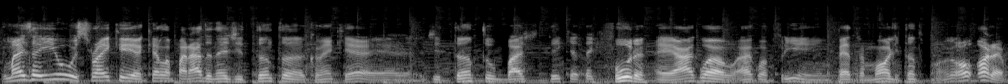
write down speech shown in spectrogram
Mas aí o Strike, aquela parada, né, de tanta. Como é que é? É, de tanto bater que até que fura. É água, água fria pedra mole, tanto. Ora,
